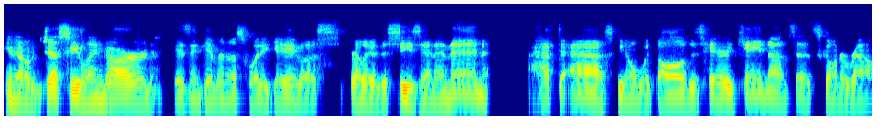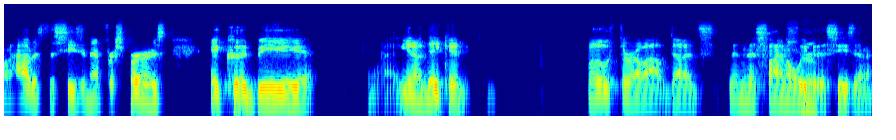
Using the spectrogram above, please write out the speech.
you know Jesse Lingard isn't giving us what he gave us earlier this season, and then I have to ask, you know, with all of this Harry Kane nonsense going around, how does the season end for Spurs? It could be, you know, they could both throw out duds in this final week of the season.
